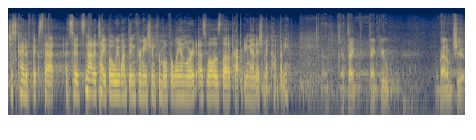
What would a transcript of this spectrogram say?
just kind of fixed that. So it's not a typo. We want the information from both the landlord as well as the property management company. Uh, thank, thank you, Madam Chair.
